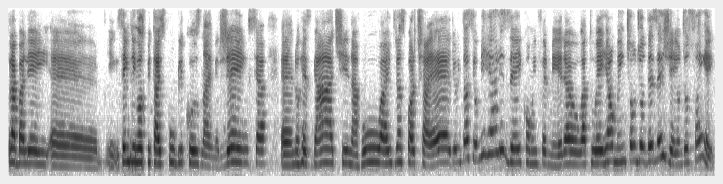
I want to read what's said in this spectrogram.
Trabalhei é, sempre em hospitais públicos na emergência, é, no resgate, na rua, em transporte aéreo. Então, assim, eu me realizei como enfermeira, eu atuei realmente onde eu desejei, onde eu sonhei.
